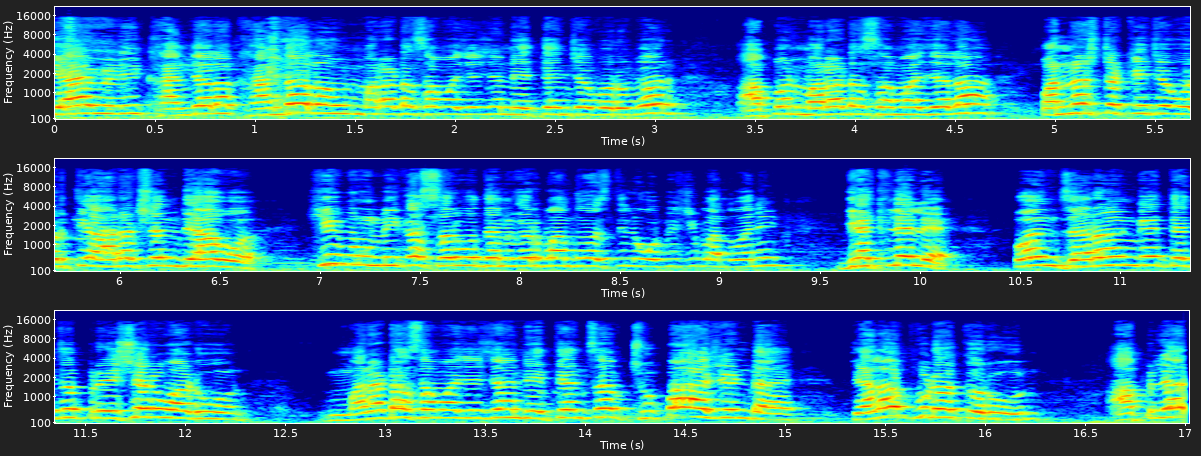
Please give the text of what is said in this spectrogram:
त्यावेळी खांद्याला खांदा लावून मराठा समाजाच्या नेत्यांच्या बरोबर आपण मराठा समाजाला पन्नास टक्क्याच्या वरती आरक्षण द्यावं ही भूमिका सर्व धनगर बांधव असतील ओबीसी बांधवांनी घेतलेली आहे. पण जरंगे त्याचं प्रेशर वाढवून मराठा समाजाच्या नेत्यांचा छुपा अजेंडा आहे त्याला पुढं करून आपल्या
